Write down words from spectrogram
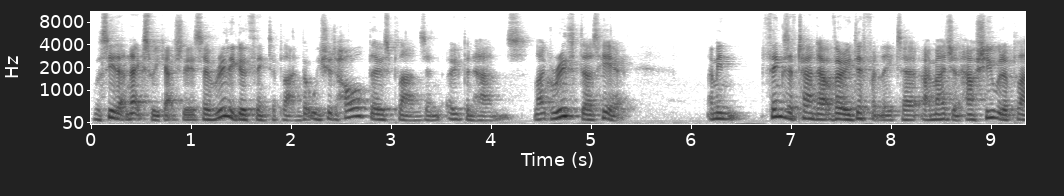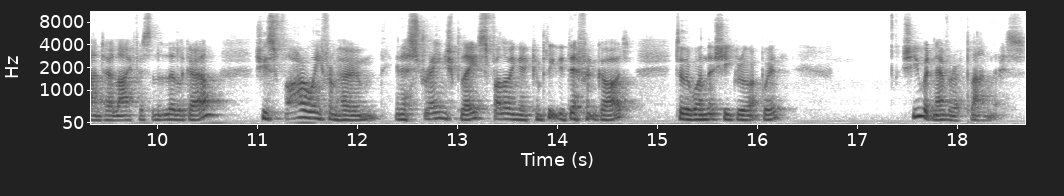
We'll see that next week, actually. It's a really good thing to plan, but we should hold those plans in open hands, like Ruth does here. I mean, things have turned out very differently to imagine how she would have planned her life as a little girl. She's far away from home, in a strange place, following a completely different God to the one that she grew up with. She would never have planned this.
